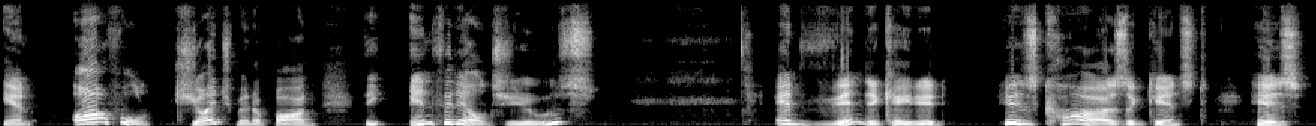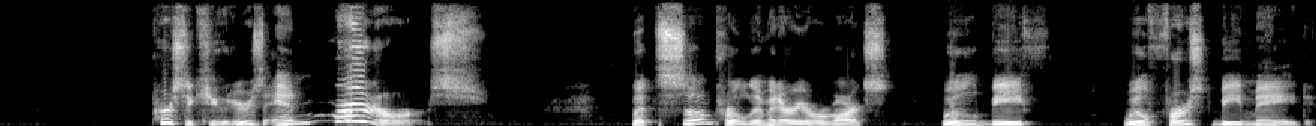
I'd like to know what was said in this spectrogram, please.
in awful judgment upon the infidel Jews and vindicated his cause against his persecutors and murderers. But some preliminary remarks will be will first be made.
